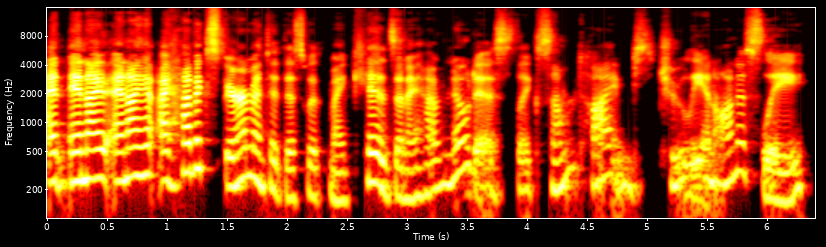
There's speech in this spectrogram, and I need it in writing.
and and i and i i have experimented this with my kids and i have noticed like sometimes truly and honestly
